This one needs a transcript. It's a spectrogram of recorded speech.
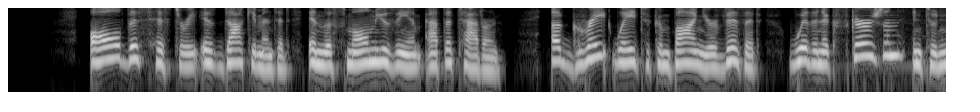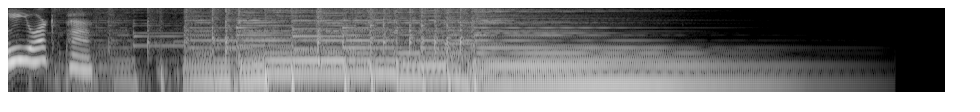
All this history is documented in the small museum at the tavern, a great way to combine your visit with an excursion into New York's past.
